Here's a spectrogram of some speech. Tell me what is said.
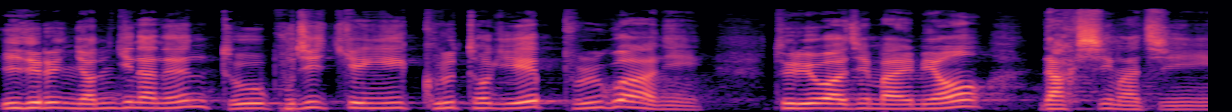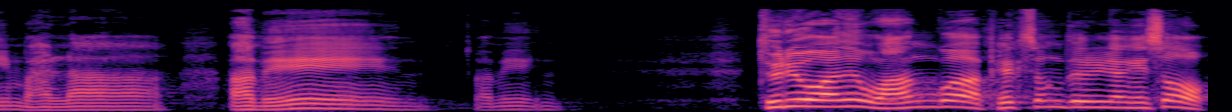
이들은 연기나는 두 부짓갱이 그루터기에 불과하니 두려워하지 말며 낙심하지 말라 아멘 아멘 두려워하는 왕과 백성들을 향해서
